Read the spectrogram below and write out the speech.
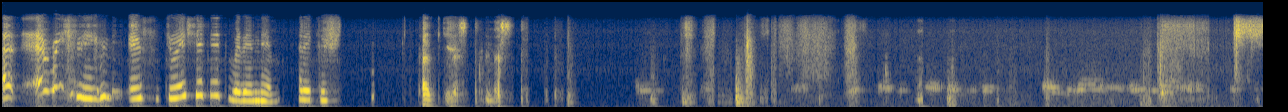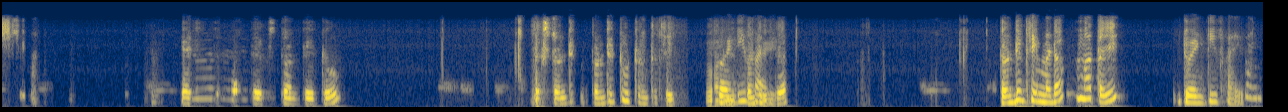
and everything is situated within him. Hare Krishna. That list, list. Text, text 22. Text 20, 22, 23. 25. 23, madam, Mataji. 25 25,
